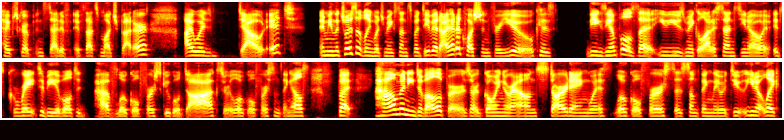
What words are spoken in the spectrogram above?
TypeScript instead if if that's much better. I would doubt it. I mean, the choice of language makes sense, but David, I had a question for you because the examples that you use make a lot of sense. You know, it's great to be able to have local first Google Docs or local first something else, but how many developers are going around starting with local first as something they would do? You know, like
